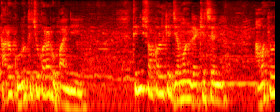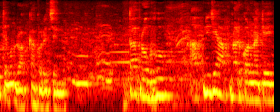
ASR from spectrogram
কারও কোনো কিছু করার উপায় নেই। তিনি সকলকে যেমন রেখেছেন আমাকেও তেমন রক্ষা করেছেন। তা প্রভু আপনি যে আপনার কন্যাকে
